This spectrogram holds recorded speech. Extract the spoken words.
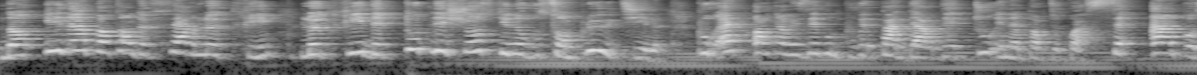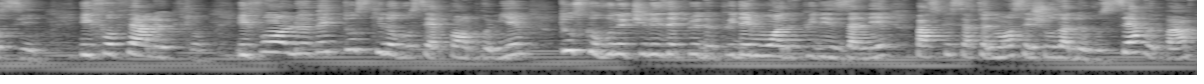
Donc, il est important de faire le tri, le tri de toutes les choses qui ne vous sont plus utiles. Pour être organisé, vous ne pouvez pas garder tout et n'importe quoi. C'est impossible. Il faut faire le tri. Il faut enlever tout ce qui ne vous sert pas en premier, tout ce que vous n'utilisez plus depuis des mois, depuis des années, parce que certainement ces choses-là ne vous servent pas.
